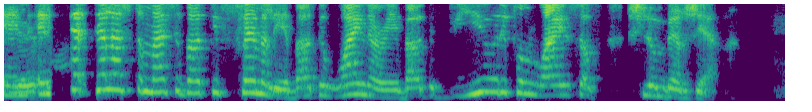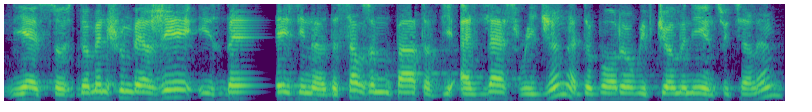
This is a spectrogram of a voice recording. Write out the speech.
And, yes. and tell us, Tomás, about your family, about the winery, about the beautiful wines of Schlumberger. Yes, so Domaine Schlumberger is based in uh, the southern part of the Alsace region at the border with Germany and Switzerland.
